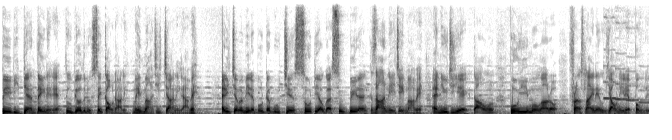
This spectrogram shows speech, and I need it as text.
ပေးပြီးပြန်သိမ်းနေတဲ့သူပြောသလိုစိတ်ကောက်တာလေမိမကြီးကြနေတာပဲအဲ့ဒီကြက်မပြေတဲ့ဗိုလ်တပ်ဘူးကျင်ဆိုးတယောက်ကစူပေးတန်းကစားနေချိန်မှာပဲ NUG ရဲ့ကာဝန်ဘိုယီမွန်ကတော့ France line ထဲကိုရောက်နေတဲ့ပုံတွေ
